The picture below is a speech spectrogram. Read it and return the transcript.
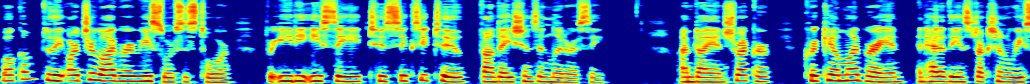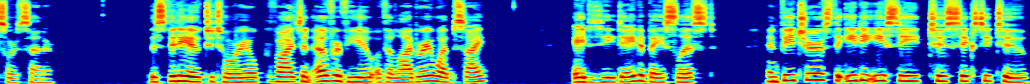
Welcome to the Archer Library Resources Tour for EDEC 262 Foundations in Literacy. I'm Diane Schrecker, Curriculum Librarian and Head of the Instructional Resource Center. This video tutorial provides an overview of the library website, A to Z database list, and features the EDEC 262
